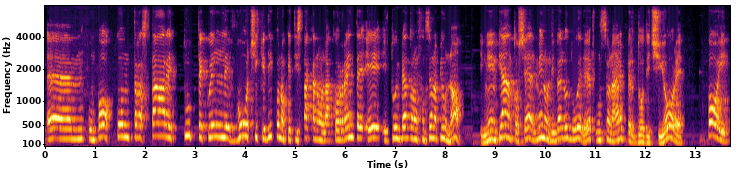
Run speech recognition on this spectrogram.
ehm, un po' contrastare tutte quelle voci che dicono che ti staccano la corrente e il tuo impianto non funziona più. No, il mio impianto, se è almeno livello 2, deve funzionare per 12 ore. Poi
